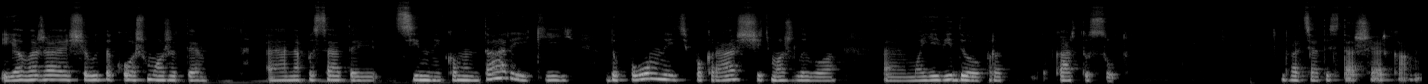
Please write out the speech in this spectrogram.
І я вважаю, що ви також можете е, написати цінний коментар, який доповнить, покращить, можливо, е, моє відео про карту суд. 20-й старший аркан.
